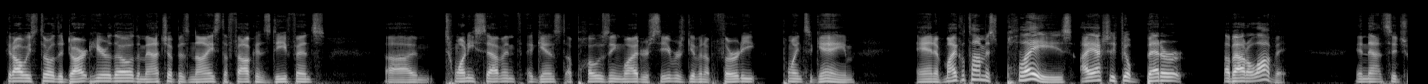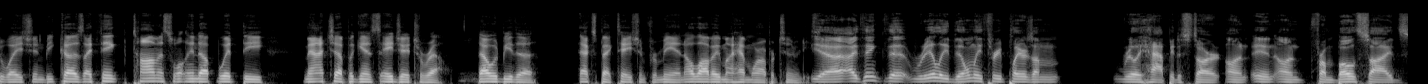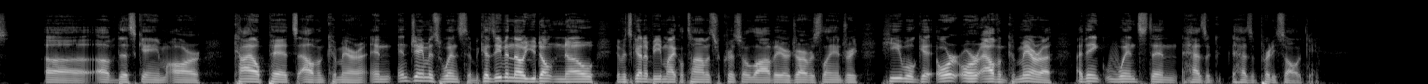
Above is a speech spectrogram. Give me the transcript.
Could always throw the dart here though. The matchup is nice. The Falcons defense um 27th against opposing wide receivers giving up 30 points a game. And if Michael Thomas plays, I actually feel better about Olave in that situation because I think Thomas will end up with the matchup against AJ Terrell. That would be the expectation for me and Olave might have more opportunities. Yeah, I think that really the only three players I'm really happy to start on in on from both sides uh, of this game are Kyle Pitts, Alvin Kamara, and and Jameis Winston. Because even though you don't know if it's going to be Michael Thomas or Chris Olave or Jarvis Landry, he will get or or Alvin Kamara. I think Winston has a has a pretty solid game.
